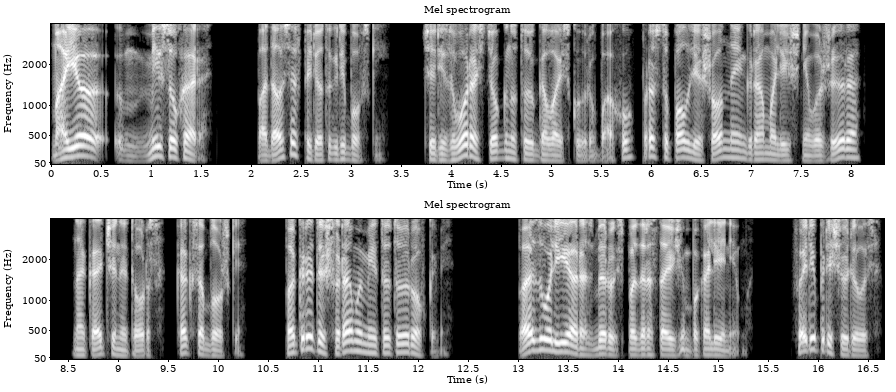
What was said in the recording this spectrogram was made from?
«Моё... мисс Ухара!» — подался вперед Грибовский. Через его расстегнутую гавайскую рубаху проступал лишённый грамма лишнего жира, накачанный торс, как с обложки, покрытый шрамами и татуировками. «Позволь я разберусь с подрастающим поколением». Ферри прищурилась.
